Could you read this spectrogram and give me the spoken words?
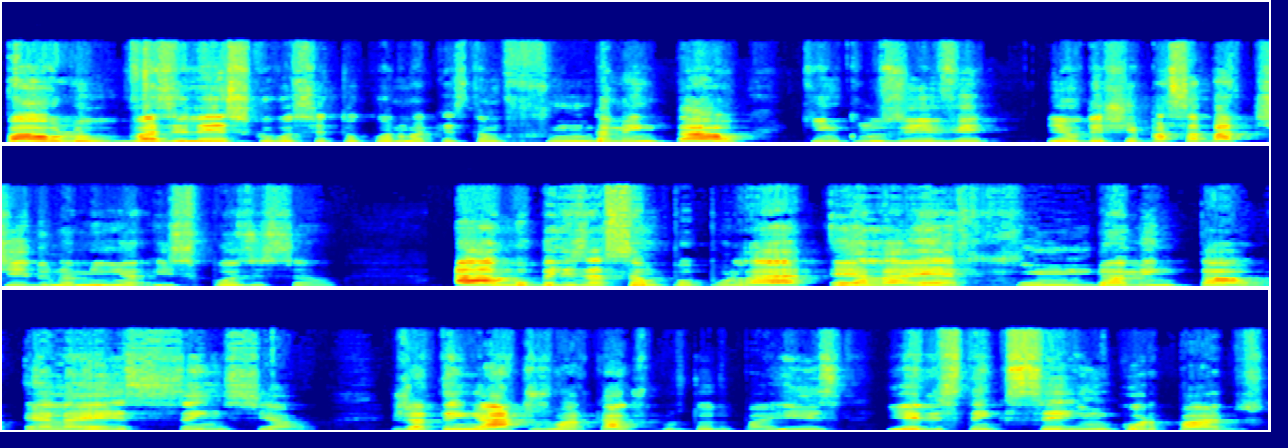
Paulo Vasilesco, você tocou numa questão fundamental que, inclusive, eu deixei passar batido na minha exposição. A mobilização popular ela é fundamental, ela é essencial. Já tem atos marcados por todo o país e eles têm que ser encorpados.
